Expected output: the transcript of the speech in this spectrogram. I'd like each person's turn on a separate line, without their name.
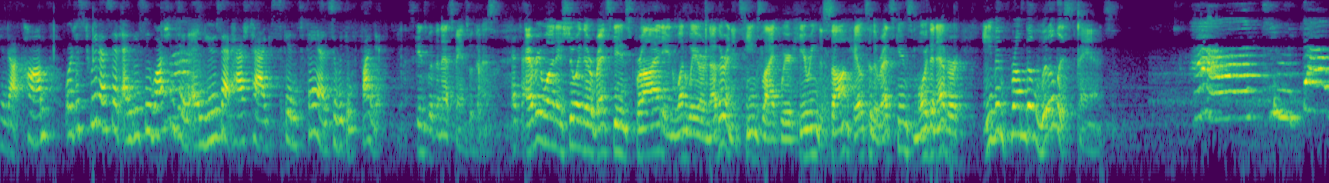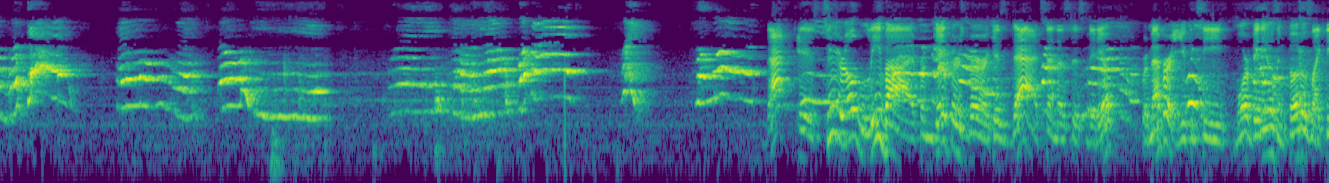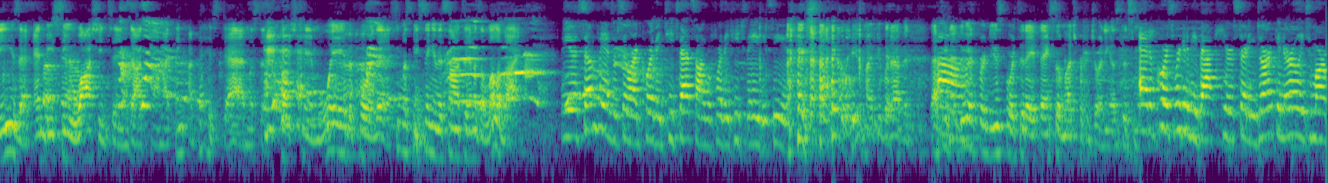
Washington.com or just tweet us at NBC Washington and use that hashtag SkinsFans so we can find it.
Skins with an S, fans with an S.
That's right.
Everyone is showing their Redskins pride in one way or another, and it seems like we're hearing the song Hail to the Redskins more than ever, even from the littlest fans. Is two-year-old Levi from Gaithersburg. His dad sent us this video. Remember, you can see more videos and photos like these at NBCWashington.com. I think, I bet his dad must have coached him way before this. He must be singing this song to him as a lullaby.
You know, some fans are so hardcore they teach that song before they teach the ABC.
exactly. Might be what happened. That's going to um, do it for News for today. Thanks so much for joining us this morning.
And of course, we're going to be back here starting dark and early tomorrow.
